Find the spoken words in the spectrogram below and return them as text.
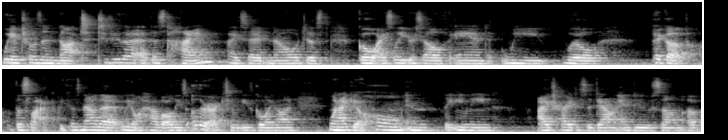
We have chosen not to do that at this time. I said, no, just go isolate yourself and we will pick up the slack because now that we don't have all these other activities going on, when I get home in the evening, I try to sit down and do some of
